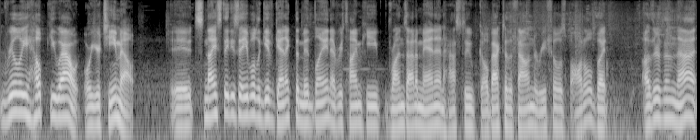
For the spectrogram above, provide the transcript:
really help you out or your team out. It's nice that he's able to give Genic the mid lane every time he runs out of mana and has to go back to the fountain to refill his bottle, but other than that,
